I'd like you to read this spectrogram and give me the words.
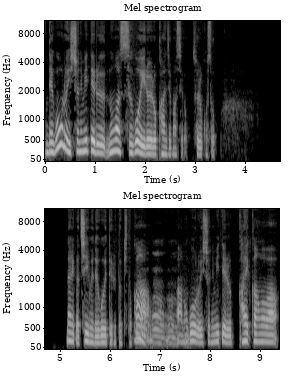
で、ゴール一緒に見てるのはすごいいろいろ感じますよ。それこそ。何かチームで動いてる時とか、うんうんうん、あの、ゴールを一緒に見てる快感は、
